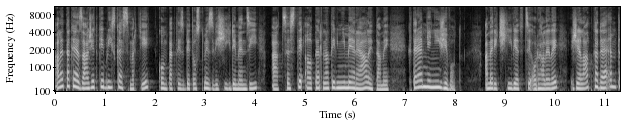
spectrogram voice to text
ale také zážitky blízké smrti, kontakty s bytostmi z vyšších dimenzí a cesty alternativními realitami, které mění život. Američtí vědci odhalili, že látka DMT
